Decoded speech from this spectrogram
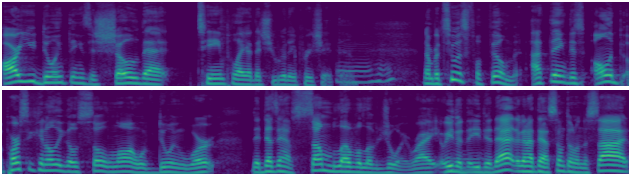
Are you doing things to show that team player that you really appreciate them? Mm-hmm. Number two is fulfillment. I think this only a person can only go so long with doing work that doesn't have some level of joy, right? Or either Mm-hmm. either that they're gonna have to have something on the side.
